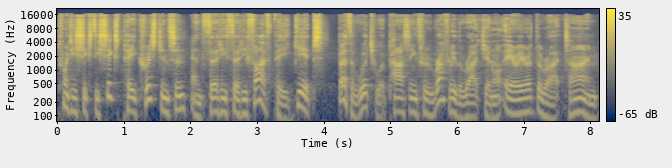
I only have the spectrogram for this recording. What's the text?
2066P Christensen and 3035P Gibbs, both of which were passing through roughly the right general area at the right time.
